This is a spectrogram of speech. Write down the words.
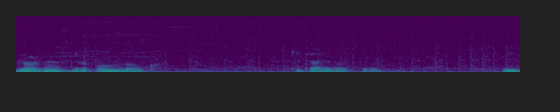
Gördüğünüz gibi 10 log iki tane dosya var. Biz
